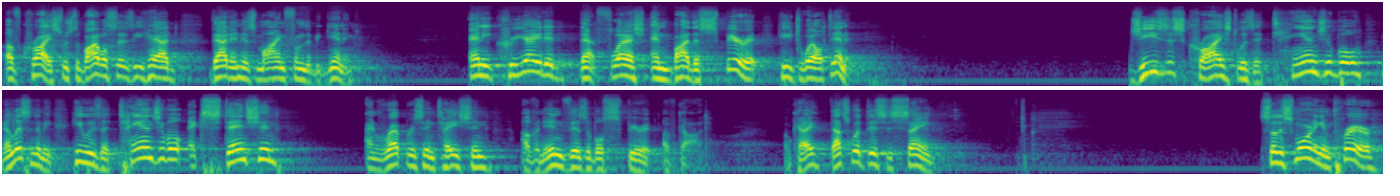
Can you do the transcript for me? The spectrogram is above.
of Christ, which the Bible says he had that in his mind from the beginning. And he created that flesh, and by the Spirit, he dwelt in it. Jesus Christ was a tangible, now listen to me, he was a tangible extension and representation of an invisible Spirit of God. Okay? That's what this is saying. So this morning in prayer,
